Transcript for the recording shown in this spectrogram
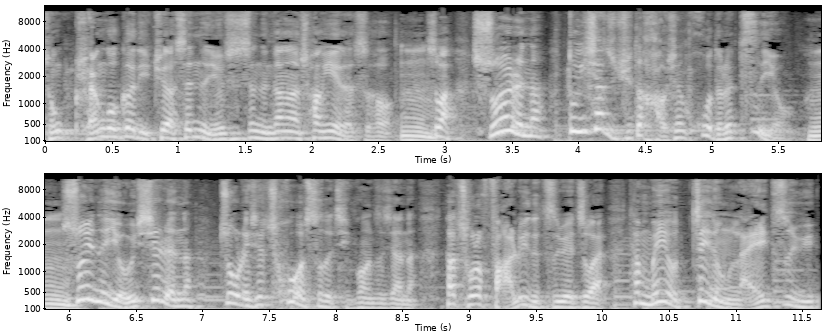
从全国各地去到深圳，尤其深圳刚刚创业的时候，嗯，是吧？所有人呢都一下子觉得好像获得了自由，嗯，所以呢，有一些人呢做了一些错事的情况之下呢，他除了法律的制约之外，他没有这种来自于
